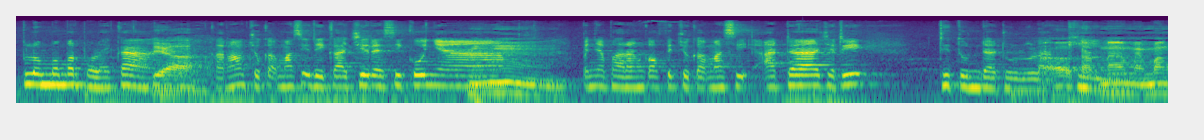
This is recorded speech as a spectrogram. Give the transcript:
belum memperbolehkan. Ya. Karena juga masih dikaji resikonya. Hmm. Penyebaran Covid juga masih ada, jadi ditunda dulu Eh, lagi. karena memang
